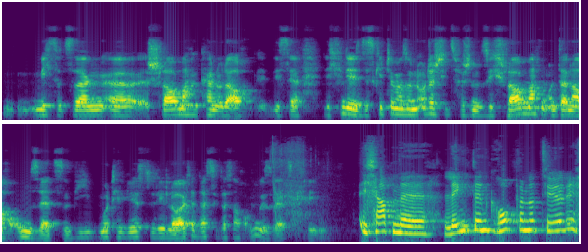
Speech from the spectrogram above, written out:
mich sozusagen äh, schlau machen kann oder auch, ist ja, ich finde, es gibt ja immer so einen Unterschied zwischen sich schlau machen und dann auch umsetzen. Wie motivierst du die Leute, dass sie das auch umgesetzt kriegen? Ich habe eine LinkedIn-Gruppe natürlich,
